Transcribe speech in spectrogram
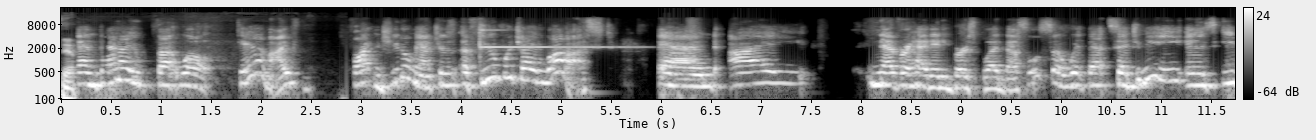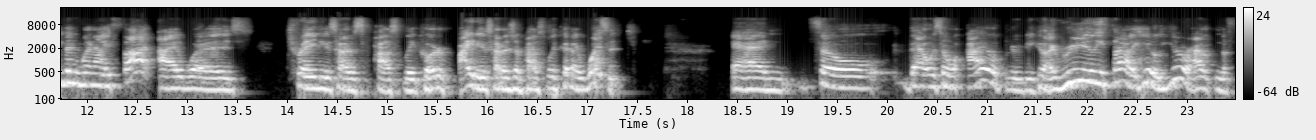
Yeah. And then I thought, well, damn, I've fought in judo matches, a few of which I lost, and I never had any burst blood vessels. So what that said to me is even when I thought I was training as hard as possibly could or fighting as hard as I possibly could, I wasn't. And so that was an eye opener because I really thought, you know, you're out in the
